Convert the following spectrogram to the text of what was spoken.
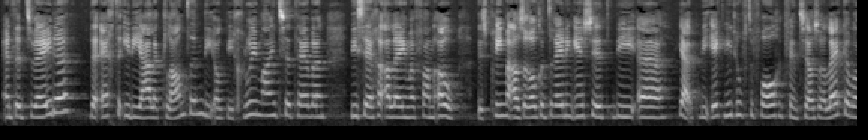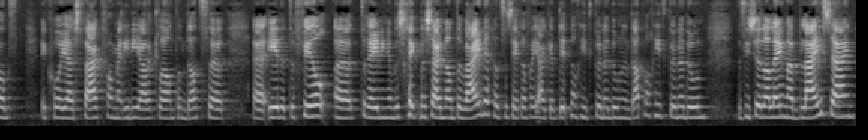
En ten tweede, de echte ideale klanten, die ook die groeimindset hebben, die zeggen alleen maar van: Oh, het is prima als er ook een training in zit die, uh, ja, die ik niet hoef te volgen. Ik vind het zelfs wel lekker, want ik hoor juist vaak van mijn ideale klanten dat ze uh, eerder te veel uh, trainingen beschikbaar zijn dan te weinig. Dat ze zeggen van ja, ik heb dit nog niet kunnen doen en dat nog niet kunnen doen. Dus die zullen alleen maar blij zijn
